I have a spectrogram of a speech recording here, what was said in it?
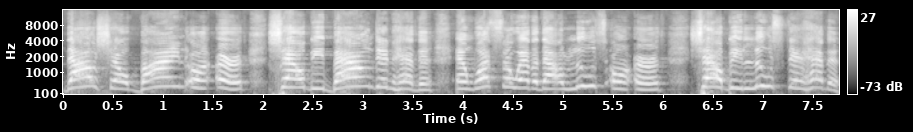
thou shalt bind on earth shall be bound in heaven. And whatsoever thou loose on earth shall be loosed in heaven.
